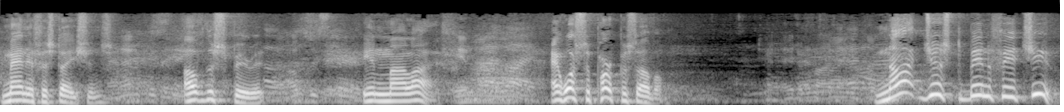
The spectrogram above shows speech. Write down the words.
manifestations of the Spirit in my life. In my life. And what's the purpose of them? Not just to benefit you,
